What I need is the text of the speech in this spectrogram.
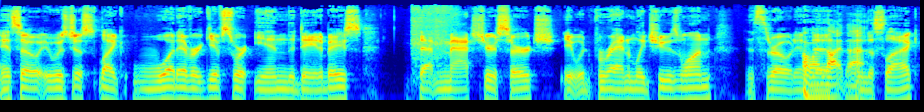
and so it was just like whatever gifs were in the database that matched your search, it would randomly choose one and throw it into, Oh, like that. into Slack.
